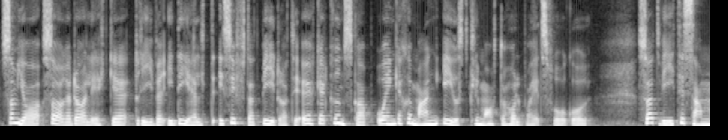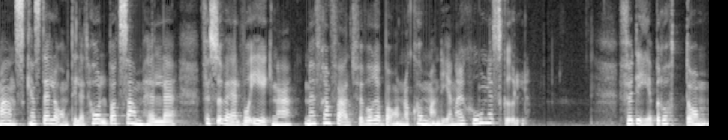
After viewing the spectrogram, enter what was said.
som jag, Sara Daleke, driver ideellt i syfte att bidra till ökad kunskap och engagemang i just klimat och hållbarhetsfrågor. Så att vi tillsammans kan ställa om till ett hållbart samhälle för såväl vår egna, men framförallt för våra barn och kommande generationers skull. För det är bråttom.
